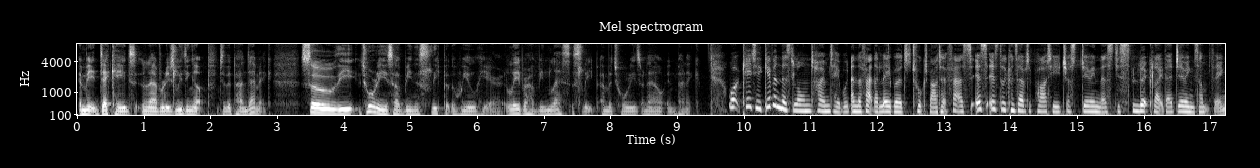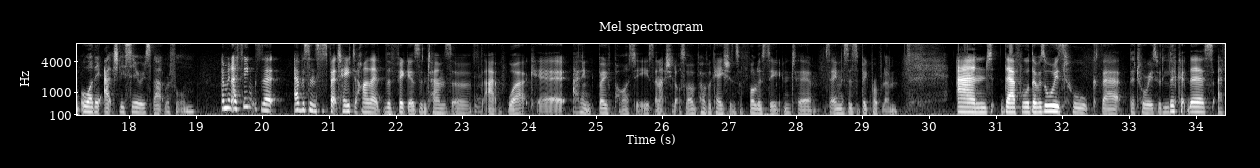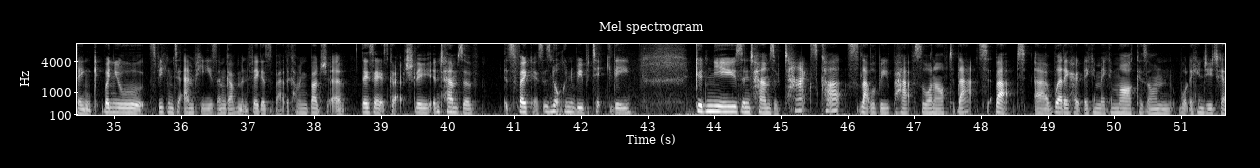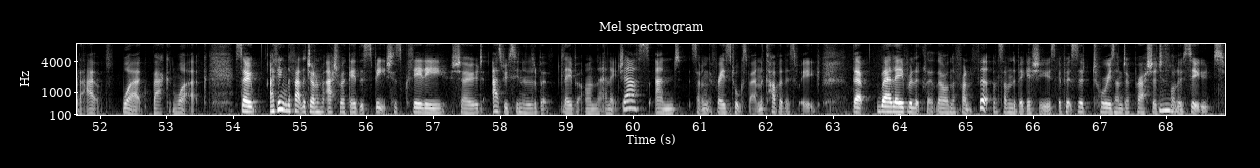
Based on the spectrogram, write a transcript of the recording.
in the decades on average leading up to the pandemic. So the Tories have been asleep at the wheel here. Labour have been less asleep, and the Tories are now in panic. Well, Katy, given this long and the fact that Labour talked about it first, is, is the Conservative Party just doing this to look like they're doing something, or are they actually serious about reform? I mean, I think that ever since the Spectator highlighted the figures in terms of at work here, I think both parties and actually lots of other publications have followed suit into saying this is a big problem. And therefore, there was always talk that the Tories would look at this. I think when you're speaking to MPs and government figures about the coming budget, they say it's actually, in terms of its focus, is not going to be particularly good news in terms of tax cuts. That will be perhaps the one after that. But uh, where they hope they can make a mark is on what they can do to get out of work back and work. So I think the fact that Jonathan Ashworth gave this speech has clearly showed, as we've seen a little bit of Labour on the NHS and something that Fraser talks about in the cover this week, that where Labour look like they're on the front foot on some of the big issues, it puts the Tories under pressure to mm. follow suit.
